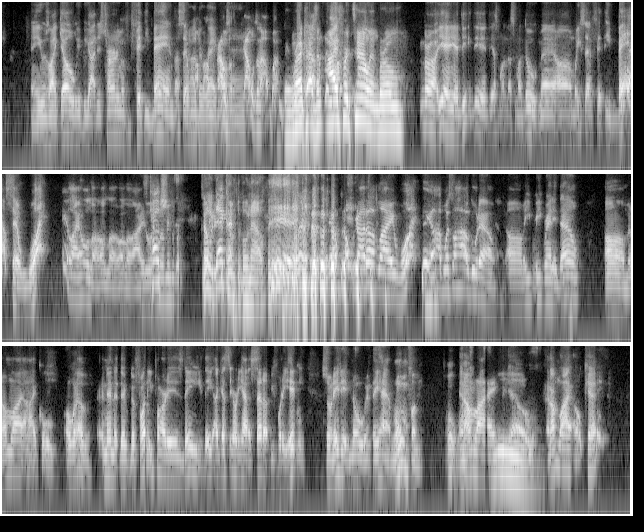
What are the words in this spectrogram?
and he was like, "Yo, we, we got this tournament for 50 bands." I said, oh, direct, I, I, was, man. I was, I was, direct has an eye for talent, bro. Bro, yeah, yeah, D, D, that's my that's my dude, man. Um, but he said 50 bands. I said, what? He like, hold on, hold on, hold on. All right, couch. Let me, you ain't that comfortable now. yeah, yeah, I got up like, what? Nigga, so how go down? Um, he, he ran it down. Um, and I'm like, all right, cool, or whatever. And then the, the, the funny part is they they I guess they already had a setup before they hit me, so they didn't know if they had room for me. Oh, wow. and I'm like, yo, and I'm like, okay,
